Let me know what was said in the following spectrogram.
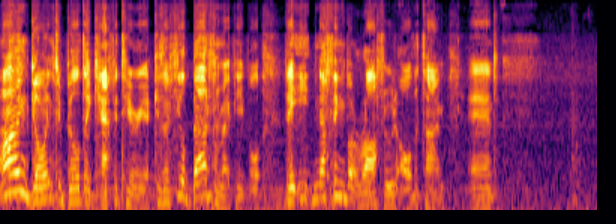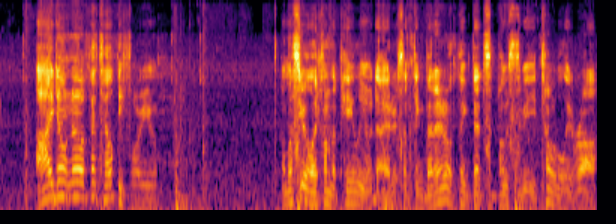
I'm going to build a cafeteria, because I feel bad for my people. They eat nothing but raw food all the time. And I don't know if that's healthy for you. Unless you're like on the paleo diet or something, but I don't think that's supposed to be totally raw.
